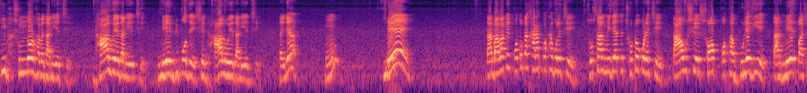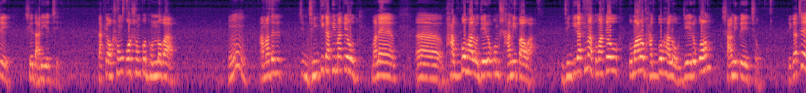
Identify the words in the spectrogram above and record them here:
কী কি সুন্দরভাবে দাঁড়িয়েছে। ঢাল হয়ে দাঁড়িয়েছে। মেয়ের বিপদে সে ঢাল হয়ে দাঁড়িয়েছে। তাই না? হুম? মেয়ে! তার বাবাকে কতটা খারাপ কথা বলেছে সোশ্যাল মিডিয়াতে ছোট করেছে, তাও সে সব কথা ভুলে গিয়ে তার মেয়ের পাশে সে দাঁড়িয়েছে। তাকে অসংখ্য অসংখ্য ধন্যবাদ। হুম, আমাদের ঝিঙ্কি কাকিমাকেও মানে ভাগ্য ভালো যে এরকম স্বামী পাওয়া। ঝিঙ্কি কাকিমা, তোমাকেও, তোমারও ভাগ্য ভালো যে এরকম স্বামী পেয়েছ। ঠিক আছে?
